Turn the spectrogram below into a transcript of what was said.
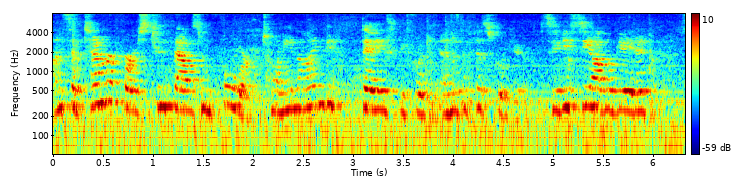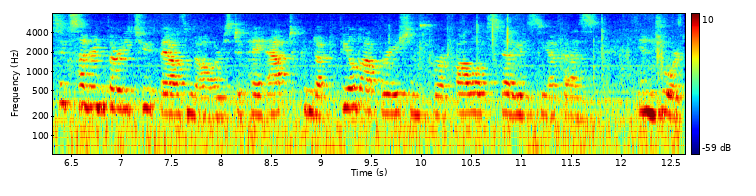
On September 1st, 2004, 29 days before the end of the fiscal year, CDC obligated $632,000 to pay Abt to conduct field operations for a follow-up study of CFS in Georgia,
